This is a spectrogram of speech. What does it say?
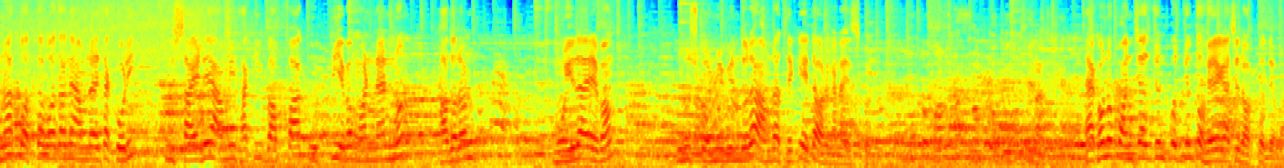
ওনার তত্ত্বাবধানে আমরা এটা করি। সাইডে আমি থাকি বাপ্পা কুর্তি এবং অন্যান্য সাধারণ মহিলা এবং পুরুষ কর্মীবৃন্দরা আমরা থেকে এটা অর্গানাইজ করি। এখনও পঞ্চাশ জন পর্যন্ত হয়ে গেছে রক্ত দেওয়া।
